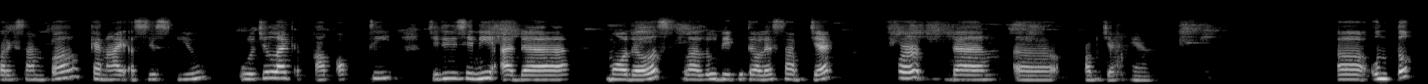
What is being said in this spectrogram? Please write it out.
For example, can I assist you? Would you like a cup of tea? Jadi di sini ada models, lalu diikuti oleh subject, verb, dan uh, objeknya. Uh, untuk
